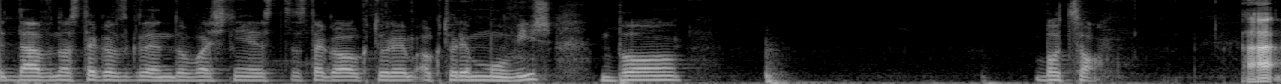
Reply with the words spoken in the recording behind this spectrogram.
y, dawno z tego względu, właśnie jest z tego, o którym, o którym mówisz, bo. Bo co? A,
